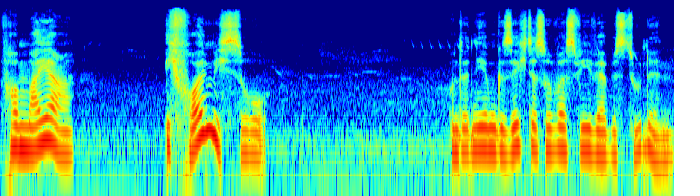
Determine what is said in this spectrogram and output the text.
Frau Meier, ich freue mich so. Und in ihrem Gesicht ist sowas wie, wer bist du denn?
